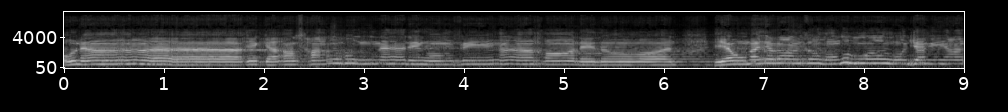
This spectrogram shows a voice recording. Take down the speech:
أولئك أصحاب النار هم فيها خالدون. يوم يبعثهم الله جميعا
